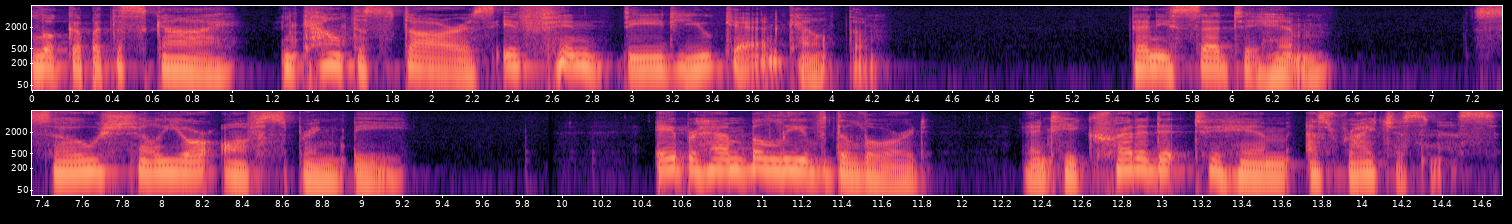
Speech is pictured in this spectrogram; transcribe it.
Look up at the sky and count the stars, if indeed you can count them. Then he said to him, So shall your offspring be. Abraham believed the Lord, and he credited it to him as righteousness.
